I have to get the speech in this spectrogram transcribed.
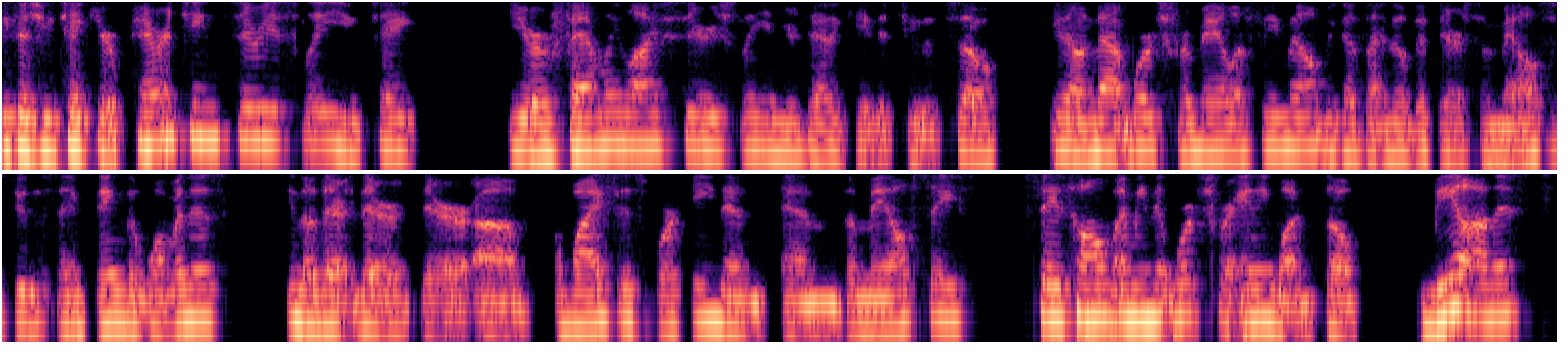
because you take your parenting seriously, you take your family life seriously, and you're dedicated to it. So, you know, and that works for male or female because I know that there are some males who do the same thing. The woman is, you know, their their their um, wife is working and and the male stays stays home. I mean, it works for anyone. So be honest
